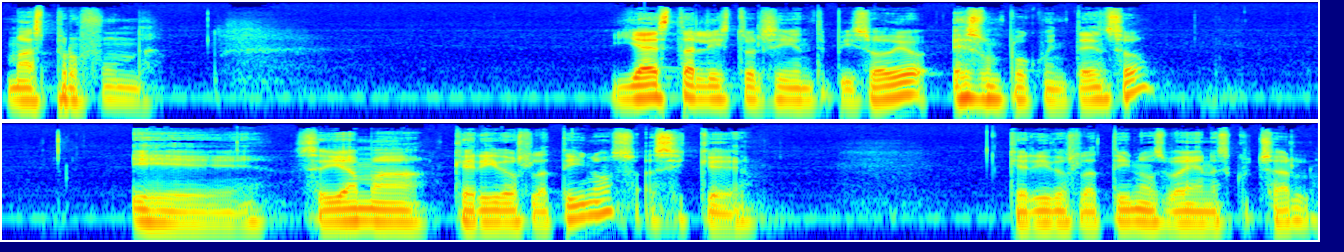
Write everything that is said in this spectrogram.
más profunda. Ya está listo el siguiente episodio, es un poco intenso y se llama Queridos Latinos, así que queridos latinos, vayan a escucharlo.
